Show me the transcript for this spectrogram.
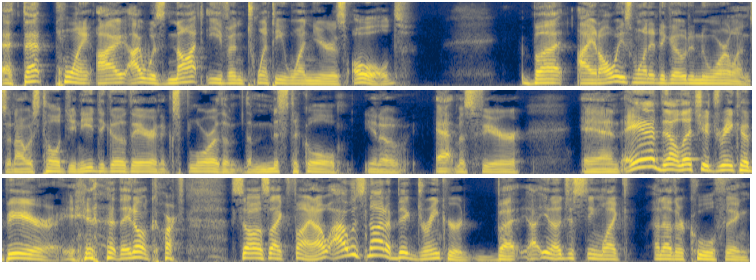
at that point, I, I was not even 21 years old but I had always wanted to go to New Orleans and I was told you need to go there and explore the, the mystical, you know, atmosphere and, and they'll let you drink a beer. they don't cart. So I was like, fine. I, I was not a big drinker, but uh, you know, it just seemed like another cool thing.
